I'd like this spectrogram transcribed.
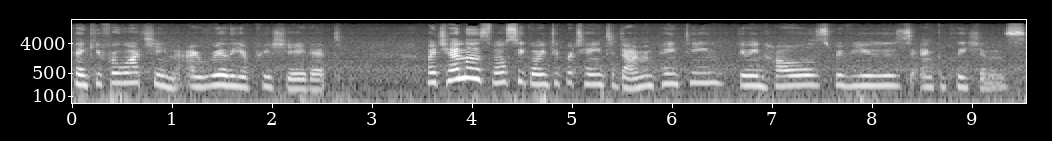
thank you for watching. I really appreciate it. My channel is mostly going to pertain to diamond painting, doing hauls, reviews, and completions.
